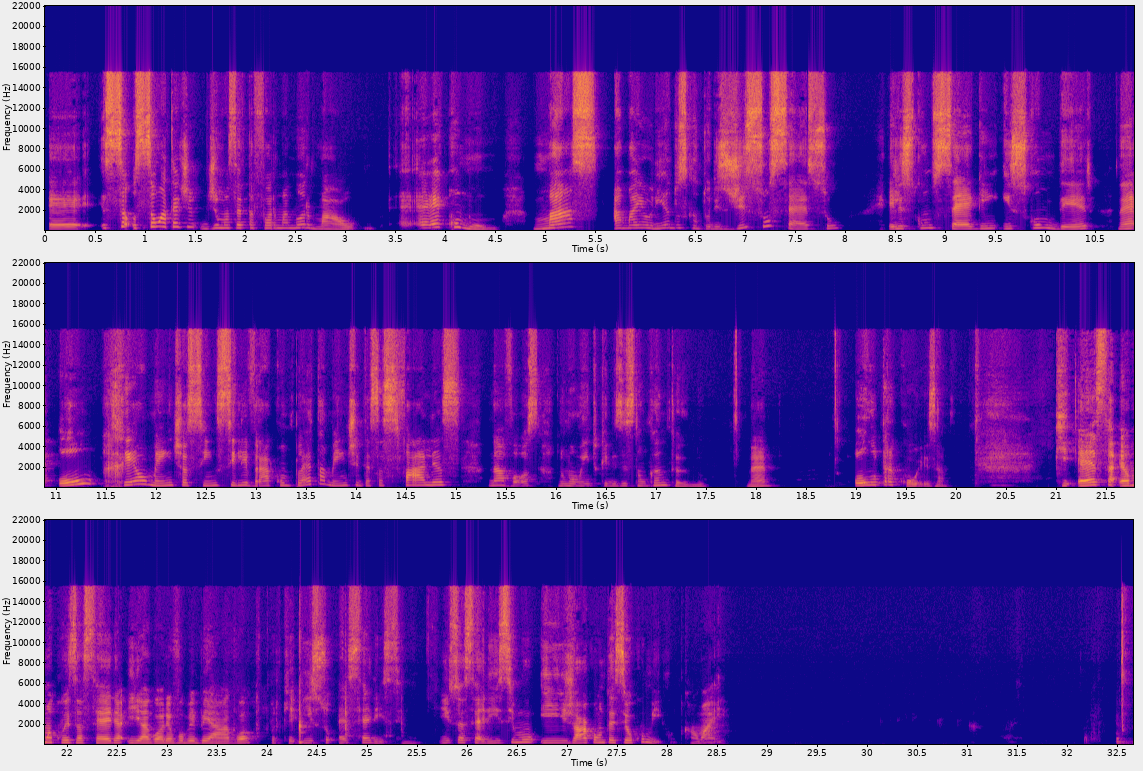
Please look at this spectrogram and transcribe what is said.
é, são, são, até de, de uma certa forma normal. É, é comum, mas a maioria dos cantores de sucesso, eles conseguem esconder, né, ou realmente assim se livrar completamente dessas falhas na voz no momento que eles estão cantando, né? Outra coisa, que essa é uma coisa séria e agora eu vou beber água, porque isso é seríssimo. Isso é seríssimo e já aconteceu comigo. Calma aí.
